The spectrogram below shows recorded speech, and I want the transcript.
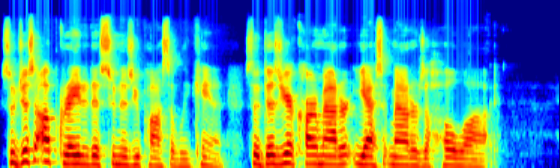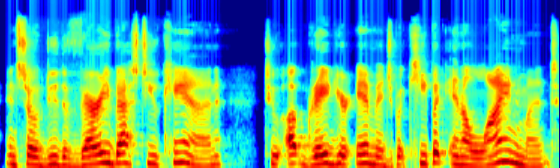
So just upgrade it as soon as you possibly can. So does your car matter? Yes, it matters a whole lot. And so do the very best you can to upgrade your image, but keep it in alignment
